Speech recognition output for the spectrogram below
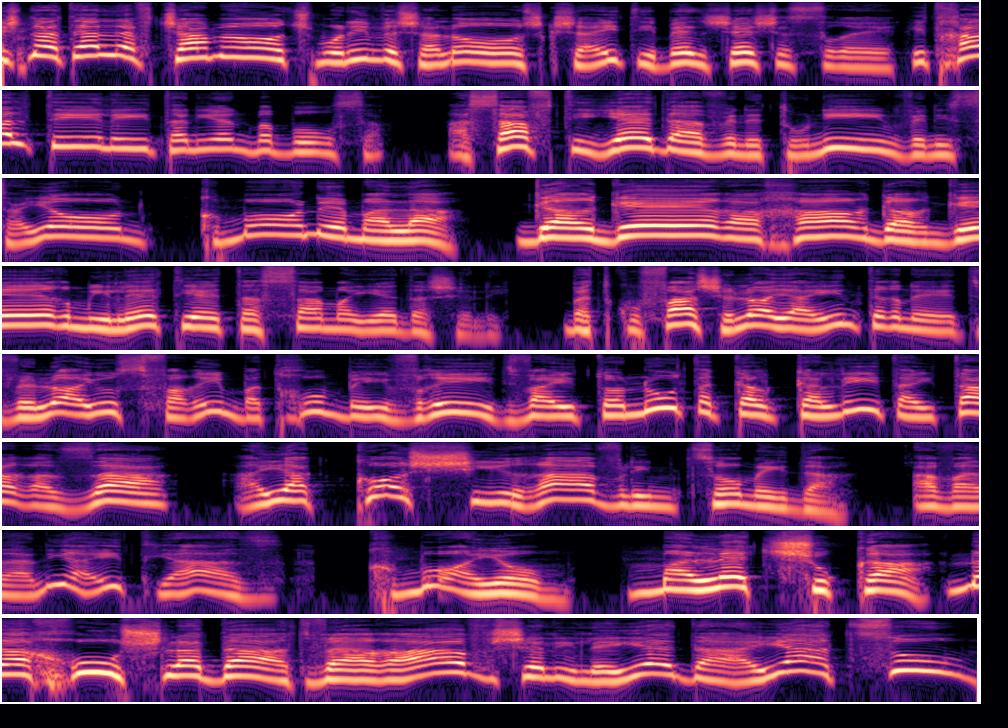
בשנת 1983, כשהייתי בן 16, התחלתי להתעניין בבורסה. אספתי ידע ונתונים וניסיון כמו נמלה. גרגר אחר גרגר מילאתי את אסם הידע שלי. בתקופה שלא היה אינטרנט ולא היו ספרים בתחום בעברית והעיתונות הכלכלית הייתה רזה, היה קושי רב למצוא מידע. אבל אני הייתי אז, כמו היום, מלא תשוקה, נחוש לדעת, והרעב שלי לידע היה עצום.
